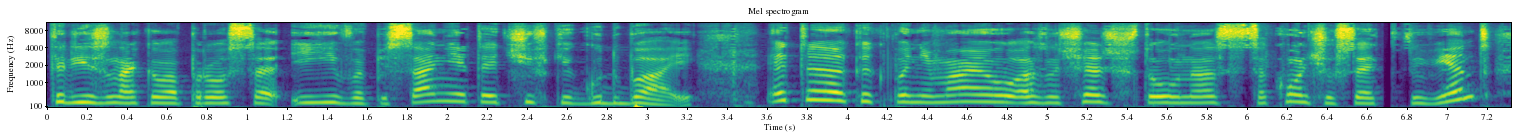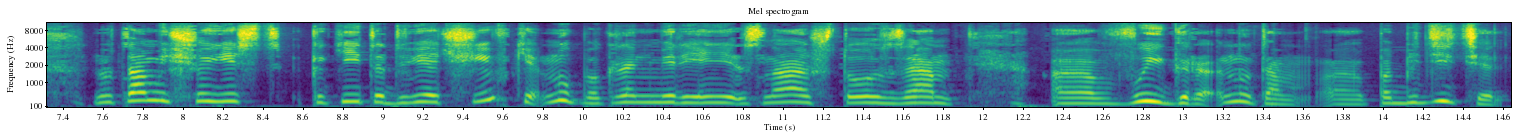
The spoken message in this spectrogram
три знака вопроса, и в описании этой ачивки goodbye. Это, как понимаю, означает, что у нас закончился этот ивент, но там еще есть какие-то две ачивки, ну, по крайней мере, я не знаю, что за э, выигра, ну, там, э, победитель.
